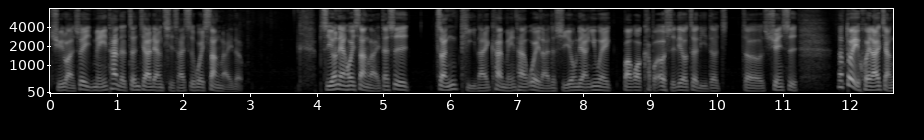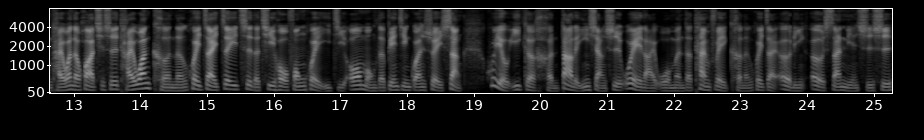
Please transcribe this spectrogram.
取暖。所以煤炭的增加量其实还是会上来的，使用量会上来。但是整体来看，煤炭未来的使用量，因为包括 COP 二十六这里的的宣示。那对回来讲台湾的话，其实台湾可能会在这一次的气候峰会以及欧盟的边境关税上，会有一个很大的影响，是未来我们的碳费可能会在二零二三年实施。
